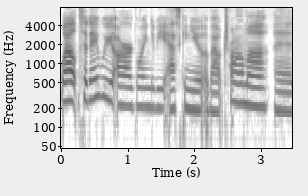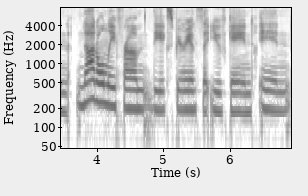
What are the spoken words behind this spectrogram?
Well, today we are going to be asking you about trauma and not only from the experience that you've gained in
